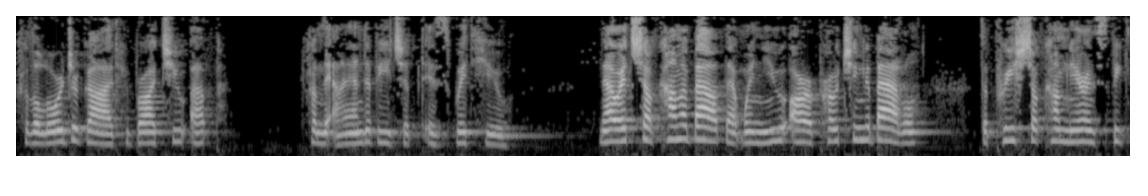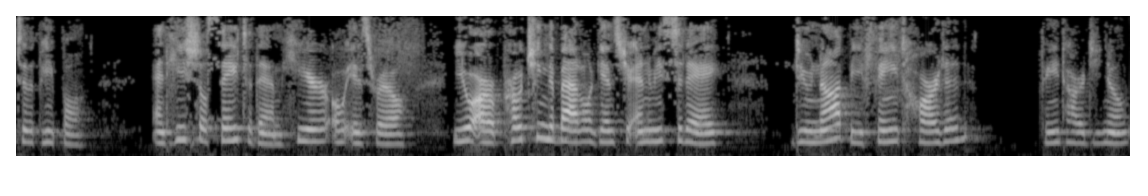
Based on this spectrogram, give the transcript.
For the Lord your God, who brought you up from the land of Egypt, is with you. Now it shall come about that when you are approaching the battle, the priest shall come near and speak to the people. And he shall say to them, Hear, O Israel, you are approaching the battle against your enemies today. Do not be faint hearted. Faint hearted, you know.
